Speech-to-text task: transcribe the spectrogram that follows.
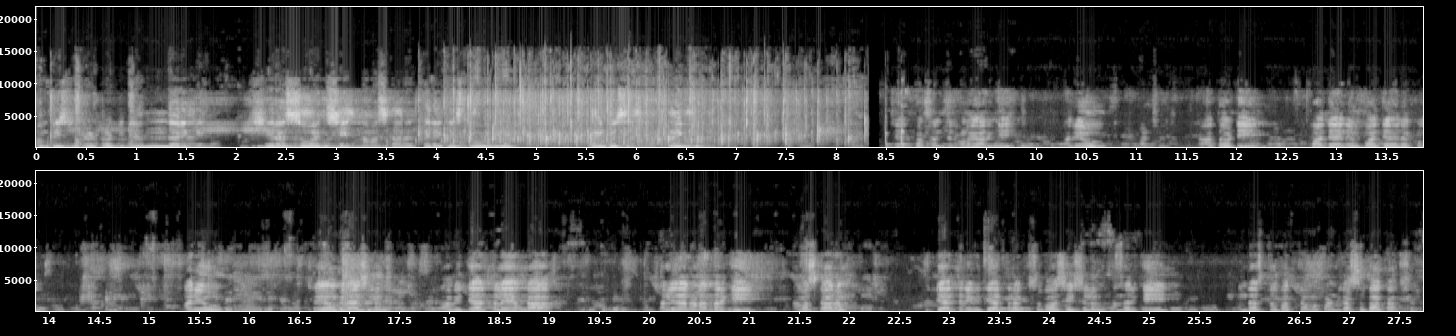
పంపిస్తున్నటువంటి మీ అందరికీ శిరస్సు వంచి నమస్కారాలు తెలియజేస్తా ఉన్నాను thank you sir thank you chairperson Tirumala గారికి మరియు నాతోటి ఉపాధ్యాయుని ఉపాధ్యాయులకు మరియు శ్రేయోభిలాషులు ఆ విద్యార్థుల యొక్క తల్లిదండ్రులందరికీ నమస్కారం. విద్యార్థిని విద్యార్థులకు శుభాశీస్సులు. అందరికీ ముందస్తు బతుకమ్మ పండుగ శుభాకాంక్షలు.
